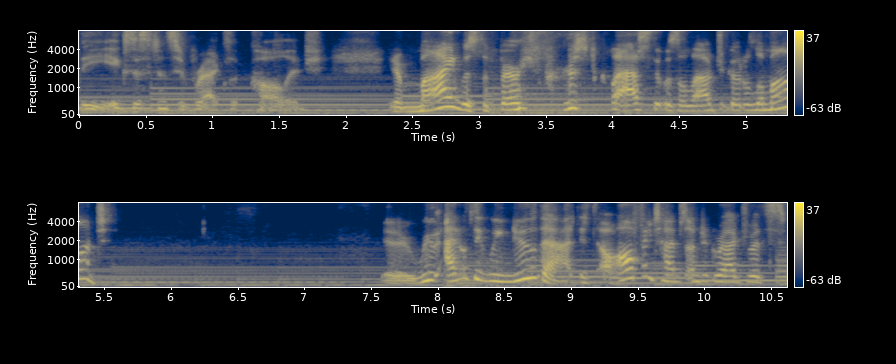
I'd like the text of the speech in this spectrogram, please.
the existence of Radcliffe College. You know, mine was the very first class that was allowed to go to Lamont. You know, we, I don't think we knew that. It's, oftentimes, undergraduates,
